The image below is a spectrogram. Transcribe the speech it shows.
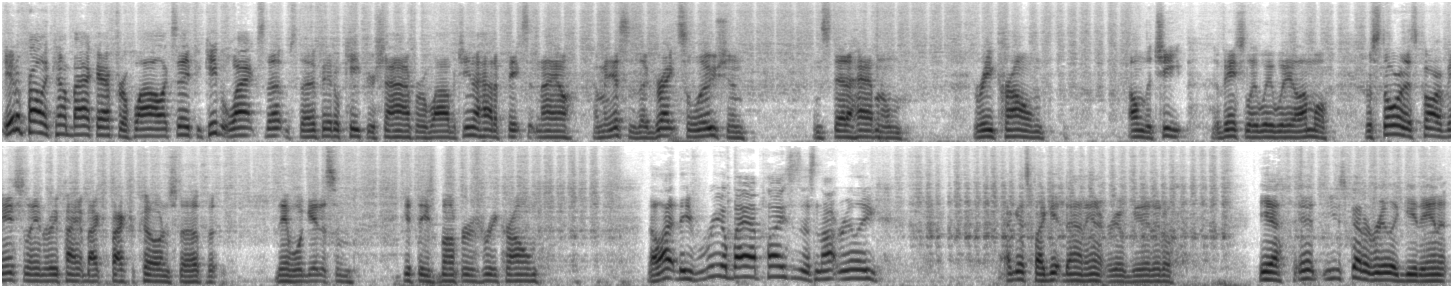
It'll probably come back after a while. Like I said, if you keep it waxed up and stuff, it'll keep your shine for a while, but you know how to fix it now. I mean, this is a great solution instead of having them re-chromed on the cheap. Eventually we will. I'm going to restore this car eventually and repaint it back to factory color and stuff, but then we'll get it some, get these bumpers re-chromed. Now, like these real bad places, it's not really I guess if I get down in it real good, it'll, yeah, it, you just got to really get in it.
